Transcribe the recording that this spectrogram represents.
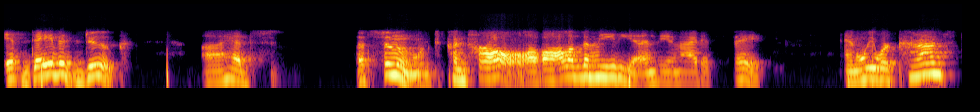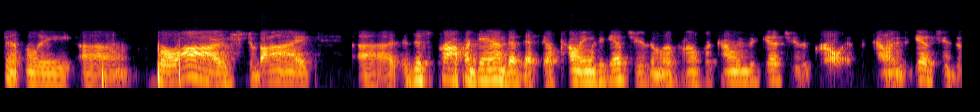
if David Duke uh, had assumed control of all of the media in the United States, and we were constantly uh, barraged by uh, this propaganda that they're coming to get you, the Muslims are coming to get you, the Croats are coming to get you, the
